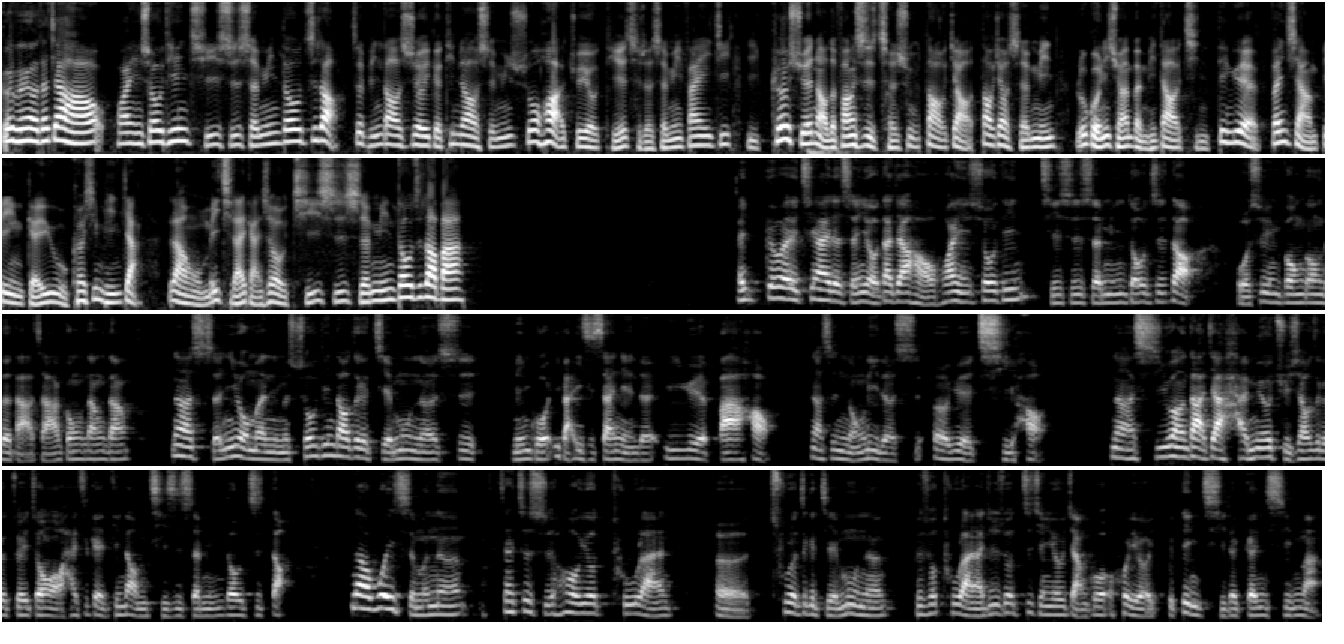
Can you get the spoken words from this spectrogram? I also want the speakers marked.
Speaker 1: 各位朋友，大家好，欢迎收听。其实神明都知道，这频道是由一个听到神明说话却有铁齿的神明翻译机，以科学脑的方式陈述道教、道教神明。如果你喜欢本频道，请订阅、分享并给予五颗星评价，让我们一起来感受。其实神明都知道吧。哎，各位亲爱的神友，大家好，欢迎收听。其实神明都知道，我是运丰宫的打杂工当当。那神友们，你们收听到这个节目呢，是民国一百一十三年的一月八号，那是农历的十二月七号。那希望大家还没有取消这个追踪哦，还是可以听到我们。其实神明都知道，那为什么呢？在这时候又突然呃出了这个节目呢？不是说突然啊，就是说之前有讲过会有不定期的更新嘛。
